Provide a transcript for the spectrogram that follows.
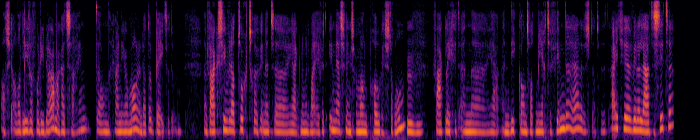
als je al wat liever voor die darmen gaat zijn, dan gaan die hormonen dat ook beter doen. En vaak zien we dat toch terug in het, eh, ja, ik noem het maar even het innestelingshoormoon progesteron. Mhm. Vaak ligt het aan, eh, ja, aan die kant wat meer te vinden. Hè? Dus dat we het eitje willen laten zitten.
